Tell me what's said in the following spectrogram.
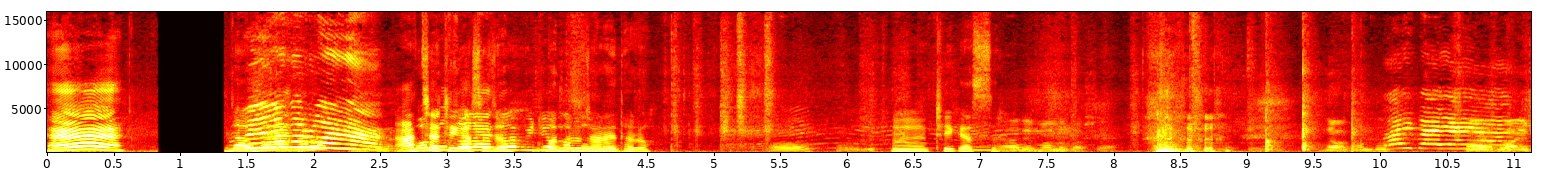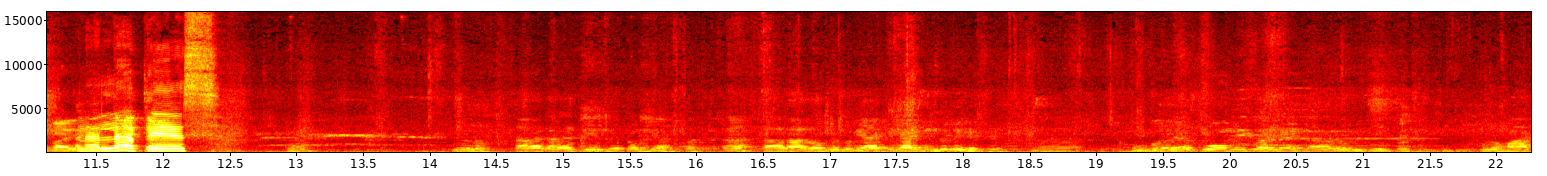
হ্যাঁ। আচ্ছা ঠিক আছে যাও। বন্ধুরা চড়াই ধরো। হুম ঠিক আছে। আল্লাহ হাফেজ। তারা কারা কি তারা রবি করে একই লাইনে চলে গেছে জীবনে তো কমই করে না তারা রবি বলতে পুরো মাঠ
